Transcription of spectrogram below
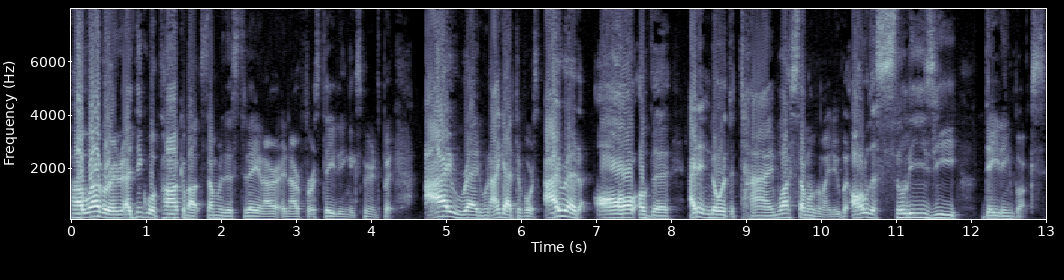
However, and I think we'll talk about some of this today in our in our first dating experience. But I read when I got divorced, I read all of the I didn't know it at the time. Well, some of them I knew, but all of the sleazy dating books.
